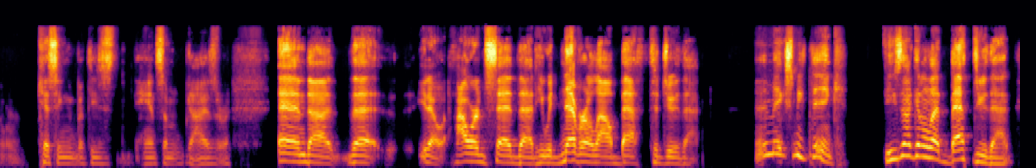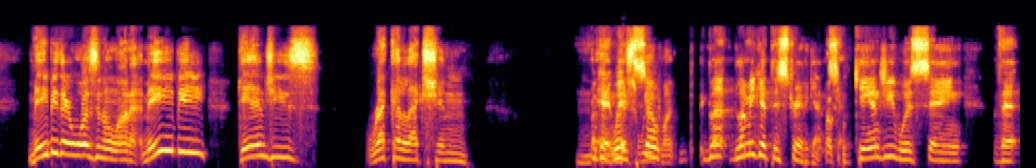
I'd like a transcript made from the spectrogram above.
or kissing with these handsome guys or and uh the you know howard said that he would never allow beth to do that. And it makes me think he's not going to let beth do that. Maybe there wasn't a lot of maybe Gange's recollection Okay, and wait. this week So might- let, let me get this straight again. Okay. So Gange was saying that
